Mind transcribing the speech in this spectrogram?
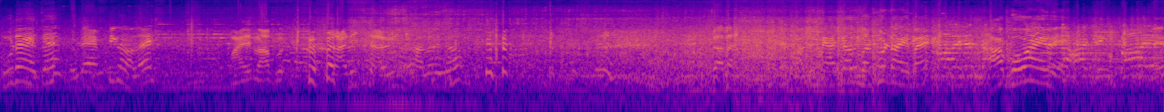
कुठे यायचंय एवढे एमटी घेऊन आलाय माझे बाप. गाडी चावी चालू चला अजून मॅचला भरपूर टाईम आहे. हा गोवा हायवे आहे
